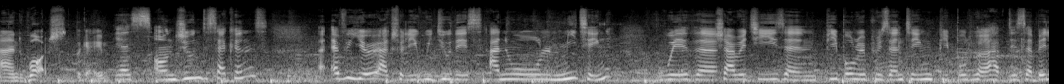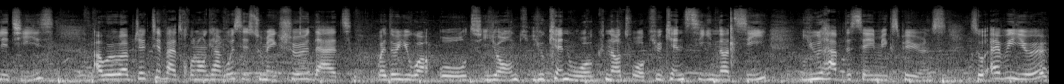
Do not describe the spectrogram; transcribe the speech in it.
and watch the game. Yes, on June the 2nd, uh, every year actually, we do this annual meeting with uh, charities and people representing people who have disabilities. Our objective at Roland Garros is to make sure that whether you are old, young, you can walk, not walk, you can see, not see, you have the same experience. So every year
